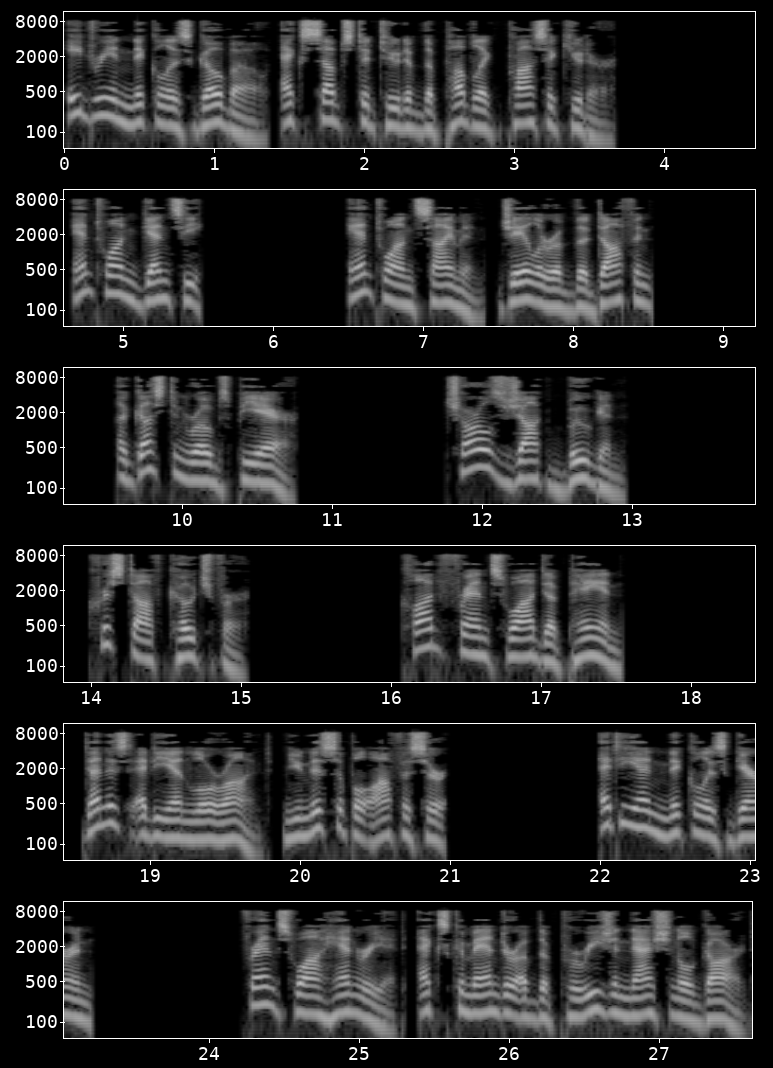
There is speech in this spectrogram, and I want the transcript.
Adrian Nicolas Gobeau, ex-substitute of the public prosecutor; Antoine Gency, Antoine Simon, jailer of the Dauphin; Augustin Robespierre, Charles Jacques Bougon, Christophe Cochefer, Claude François de Payan Denis Étienne Laurent, municipal officer Étienne Nicolas Guérin François Henriot, ex-commander of the Parisian National Guard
